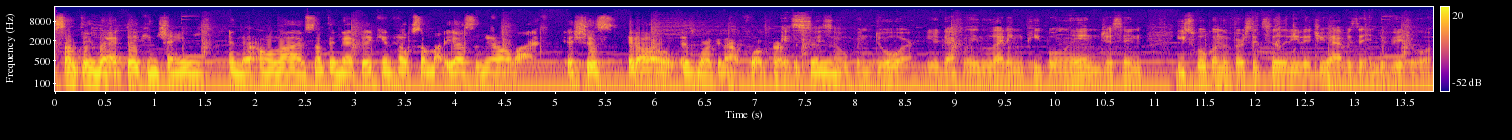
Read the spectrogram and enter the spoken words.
something that they can change in their own lives, something that they can help somebody else in their own life. It's just it all is working out for a purpose. It's, it's an open door. You're definitely letting people in. Just in you spoke on the versatility that you have as an individual,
